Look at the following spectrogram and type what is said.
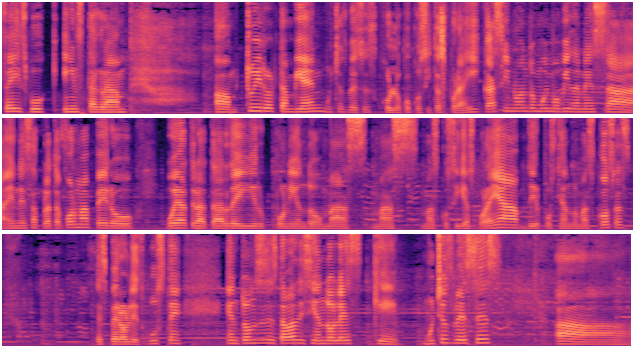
Facebook, Instagram. Um, Twitter también, muchas veces coloco cositas por ahí. Casi no ando muy movida en esa, en esa plataforma, pero voy a tratar de ir poniendo más, más, más cosillas por allá, de ir posteando más cosas. Espero les guste. Entonces estaba diciéndoles que muchas veces, uh,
